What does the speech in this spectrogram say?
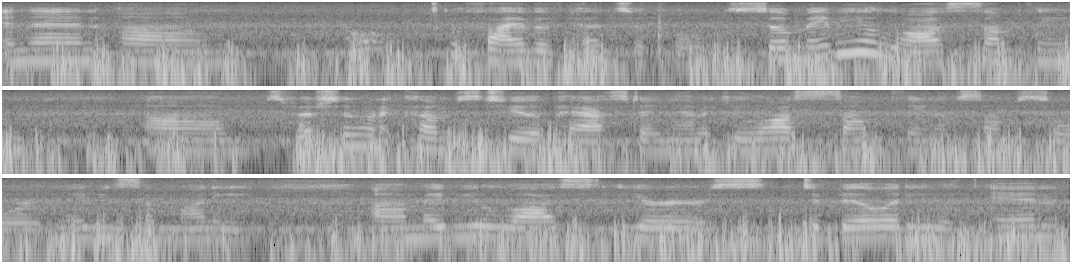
and then um, five of pentacles so maybe you lost something um, especially when it comes to a past dynamic. You lost something of some sort, maybe some money. Um, maybe you lost your stability within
